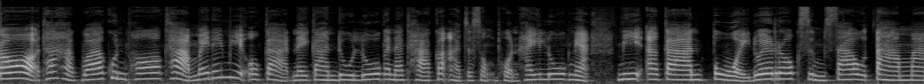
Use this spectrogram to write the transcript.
ก็ถ้าหากว่าคุณพ่อค่ะไม่ได้มีโอกาสในการดูลูกนะคะ ก็อาจจะส่งผลให้ลูกเนี่ยมีอาการป่วยด้วยโรคซึมเศร้าตามมา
